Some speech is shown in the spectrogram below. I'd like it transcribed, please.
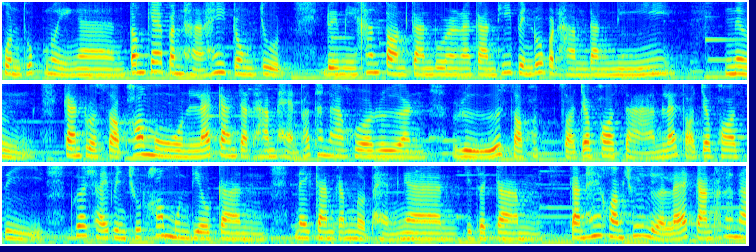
คนทุกหน่วยงาน ต้องแก้ปัญหาให้ตรงจุด โดยมีขั้นตอนการบูรณาการที่เป็นรูปธรรมดังนี้ 1. การตรวจสอบข้อมูล และการจัดทำแผนพัฒนาครัวเรือน หรือสพสจพ 3 และสจพ 4 เพื่อใช้เป็นชุดข้อมูลเดียวกัน ในการกำหนดแผนงาน กิจกรรม การให้ความช่วยเหลือและการพัฒนา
